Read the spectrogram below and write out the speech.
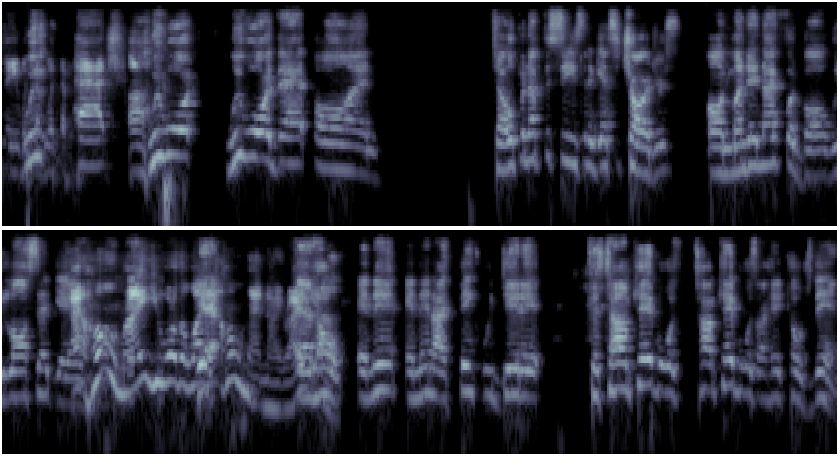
With, we, the, with the patch. Uh, we wore we wore that on to open up the season against the Chargers on Monday Night Football. We lost that game at home, right? You wore the white yeah. at home that night, right? At yeah. home, and then and then I think we did it because Tom Cable was Tom Cable was our head coach then.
